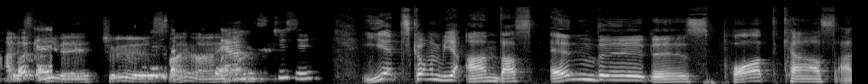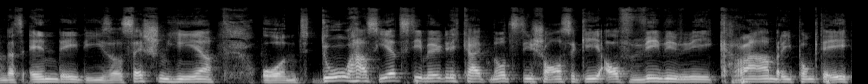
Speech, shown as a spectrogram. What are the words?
alles okay. Liebe. Tschüss. Bye, bye. Ernst. Tschüssi. Jetzt kommen wir an das Ende des Podcasts, an das Ende dieser Session hier. Und du hast jetzt die Möglichkeit, nutz die Chance, geh auf www.kramri.de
